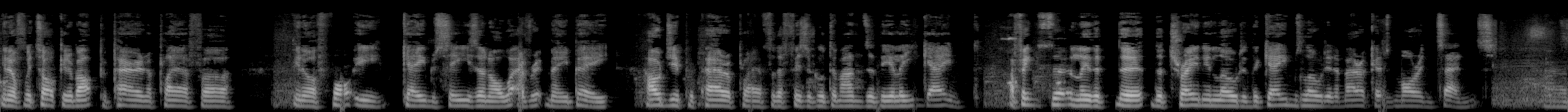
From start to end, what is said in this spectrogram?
You know, if we're talking about preparing a player for, you know, a 40 game season or whatever it may be, how do you prepare a player for the physical demands of the elite game? I think certainly the, the, the training load and the games load in America is more intense. Uh,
